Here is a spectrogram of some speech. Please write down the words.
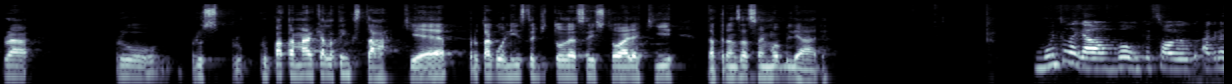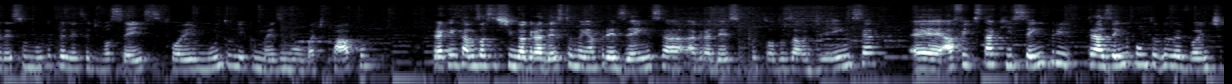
para o patamar que ela tem que estar, que é protagonista de toda essa história aqui da transação imobiliária. Muito legal. Bom, pessoal, eu agradeço muito a presença de vocês. Foi muito rico mesmo o bate-papo. Para quem está nos assistindo, agradeço também a presença, agradeço por todos a audiência. É, a Fix está aqui sempre trazendo conteúdo relevante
